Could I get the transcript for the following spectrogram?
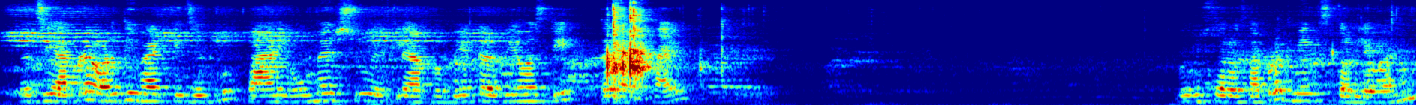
પછી આપણે અડધી વાટકી જેટલું પાણી ઉમેરશું એટલે આપણું બેટર વ્યવસ્થિત તૈયાર થાય બધું સરસ, આપણે મિક્સ કરી લેવાનું.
